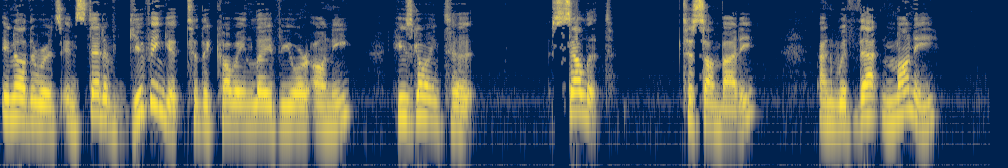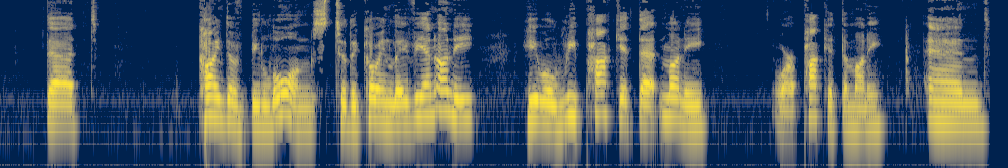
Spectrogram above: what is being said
In other words, instead of giving it to the Kohen Levi or Ani, he's going to sell it to somebody, and with that money that kind of belongs to the Kohen Levi and Ani, he will repocket that money or pocket the money and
